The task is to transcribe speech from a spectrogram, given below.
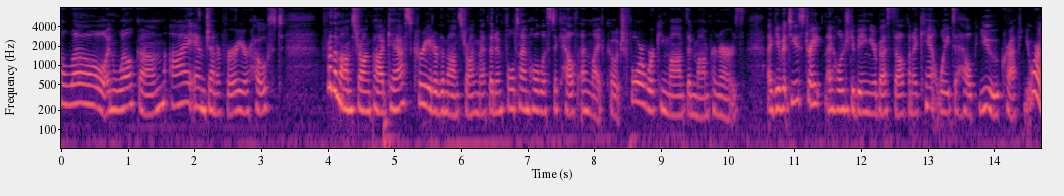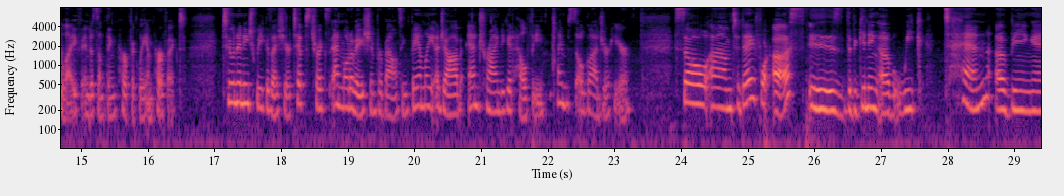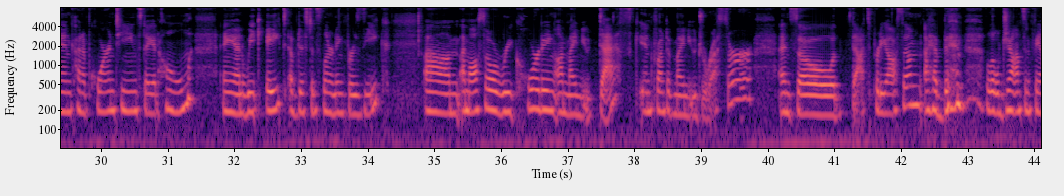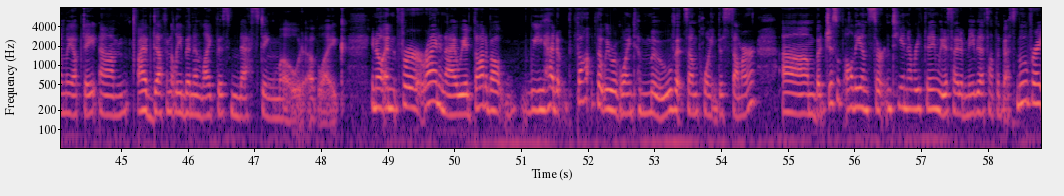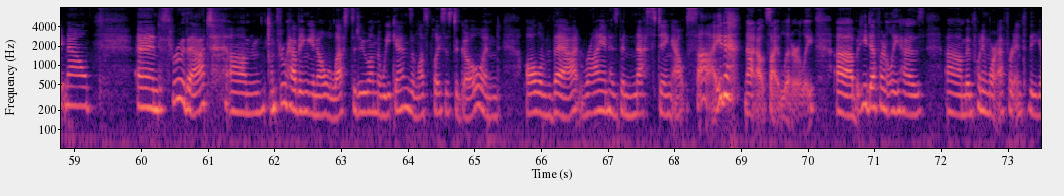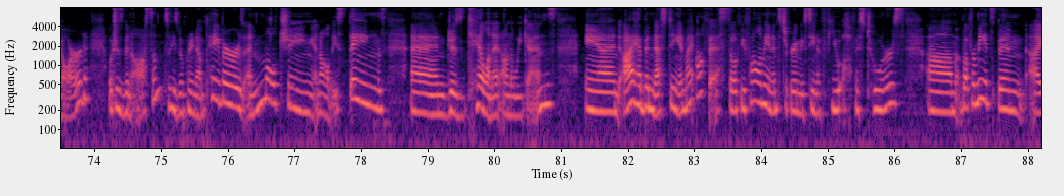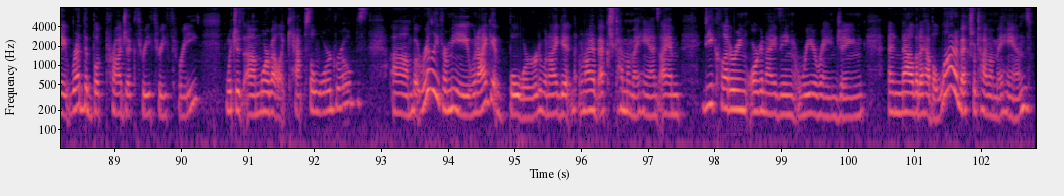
Hello and welcome. I am Jennifer, your host for the Mom Strong podcast, creator of the Mom Strong method, and full time holistic health and life coach for working moms and mompreneurs. I give it to you straight, I hold you to being your best self, and I can't wait to help you craft your life into something perfectly imperfect. Tune in each week as I share tips, tricks, and motivation for balancing family, a job, and trying to get healthy. I'm so glad you're here. So, um, today for us is the beginning of week 10 of being in kind of quarantine, stay at home, and week 8 of distance learning for Zeke. Um, I'm also recording on my new desk in front of my new dresser, and so that's pretty awesome. I have been a little Johnson family update. Um, I have definitely been in like this nesting mode of like, you know, and for Ryan and I, we had thought about, we had thought that we were going to move at some point this summer, um, but just with all the uncertainty and everything, we decided maybe that's not the best move right now. And through that, um, and through having, you know, less to do on the weekends and less places to go and all of that, Ryan has been nesting outside, not outside literally, uh, but he definitely has um, been putting more effort into the yard, which has been awesome. So he's been putting down pavers and mulching and all these things and just killing it on the weekends and I have been nesting in my office. So if you follow me on Instagram, you've seen a few office tours. Um, but for me, it's been I read the book Project 333, which is um, more about like capsule wardrobes. Um, but really, for me, when I get bored, when I get when I have extra time on my hands, I am decluttering, organizing, rearranging. And now that I have a lot of extra time on my hands,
